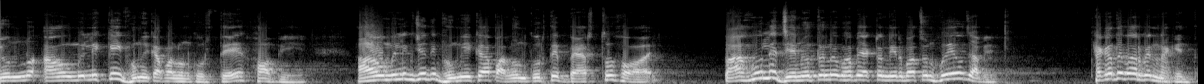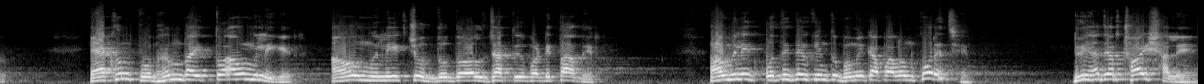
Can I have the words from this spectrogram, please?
জন্য আওয়ামী লীগকেই ভূমিকা পালন করতে হবে। আওয়ামী লীগ যদি ভূমিকা পালন করতে ব্যর্থ হয়, তাহলে যেন তেনভাবে একটা নির্বাচন হয়েও যাবে। ঠেকাতে পারবেন না কিন্তু। এখন প্রধান দায়িত্ব আওয়ামী লীগের। আওয়ামী লীগ চোদ্দ দল জাতীয় পার্টি তাদের। আওয়ামী লীগ অতীতেও কিন্তু ভূমিকা পালন করেছে। দুই হাজার ছয় সালে,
